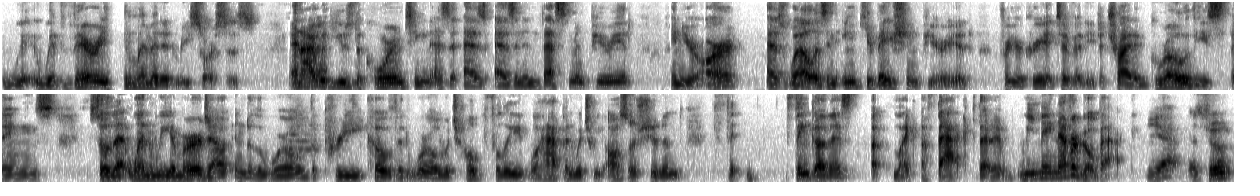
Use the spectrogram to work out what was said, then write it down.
with, with very limited resources. And I would use the quarantine as as as an investment period in your art as well as an incubation period for your creativity to try to grow these things so that when we emerge out into the world, the pre COVID world, which hopefully will happen, which we also shouldn't th- think of as a, like a fact that it, we may never go back. Yeah, that's true.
